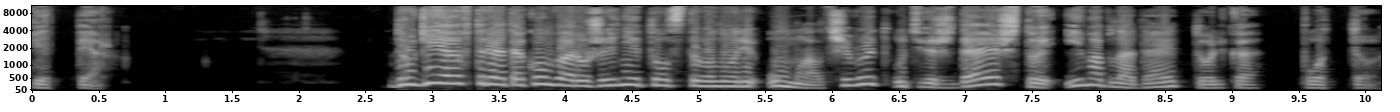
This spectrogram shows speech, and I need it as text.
Петтер Другие авторы о таком вооружении толстого лори умалчивают, утверждая, что им обладает только Потто.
